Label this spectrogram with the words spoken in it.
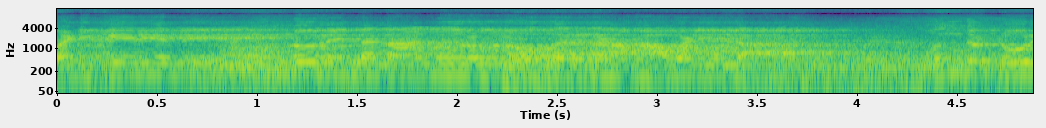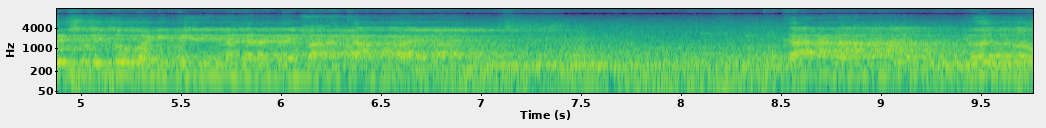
ಮಡಿಕೇರಿಯಲ್ಲಿ ಮುನ್ನೂರಿಂದ ನಾನ್ನೂರು ಬ್ರೋಕರ್ಗಳ ಹಾವಳಿಯಿಂದ ಒಂದು ಟೂರಿಸ್ಟಿಗೂ ಮಡಿಕೇರಿ ನಗರಕ್ಕೆ ಬರಕ್ಕಾಗ್ತಾ ಇಲ್ಲ. ಕಾರಣ, ಇವತ್ತು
